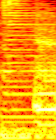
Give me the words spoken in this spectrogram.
Bye.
